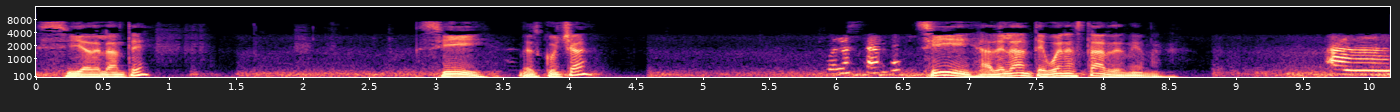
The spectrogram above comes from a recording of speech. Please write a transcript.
Sí, adelante. Sí, ¿me escucha? Buenas tardes. Sí, adelante, buenas tardes, mi hermana. Ah,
